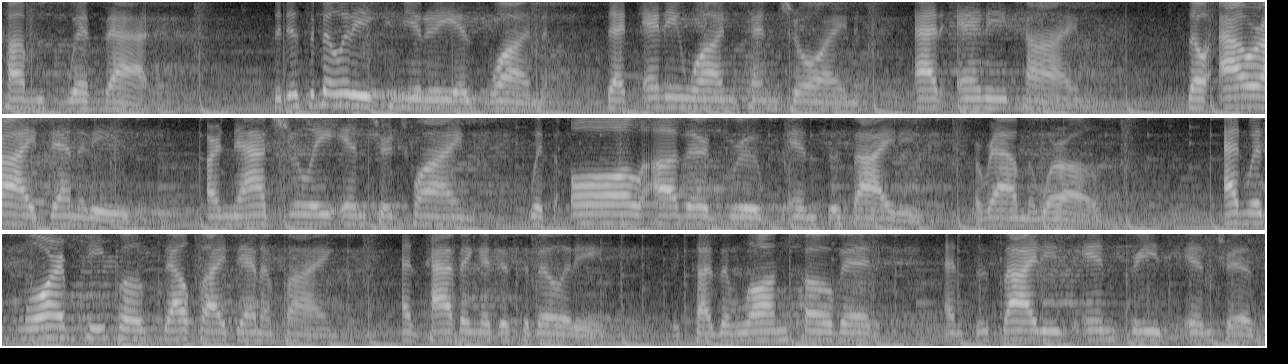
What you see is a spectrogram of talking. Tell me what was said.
comes with that. The disability community is one that anyone can join at any time. So our identities are naturally intertwined with all other groups in society around the world. And with more people self-identifying as having a disability because of long COVID and society's increased interest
